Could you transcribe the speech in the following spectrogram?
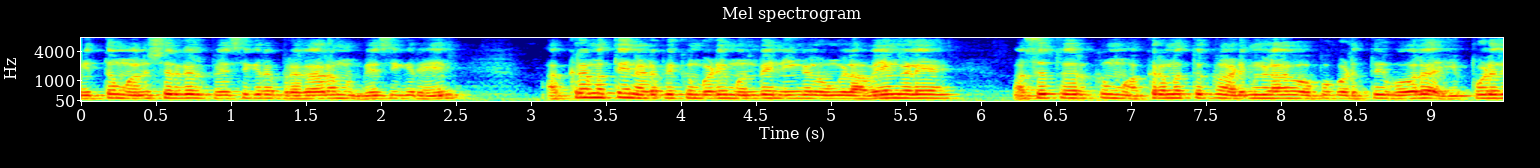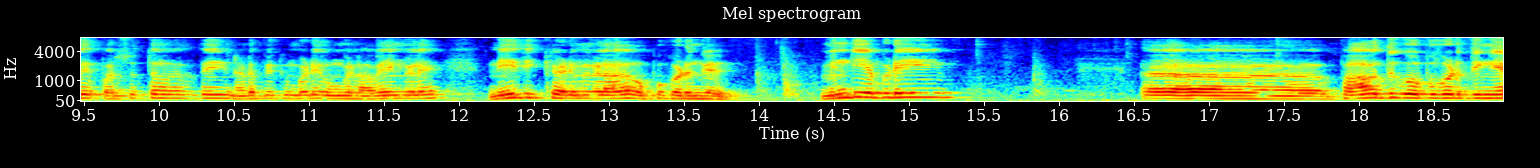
மித்தம் மனுஷர்கள் பேசுகிற பிரகாரம் பேசுகிறேன். அக்கிரமத்தை நடப்பிக்கும்படி முன்பே நீங்கள் உங்கள் அவயங்களை அசுத்தத்திற்கும் அக்கிரமத்துக்கும் அடிமைகளாக ஒப்பு கொடுத்து போல இப்பொழுது பரிசுத்தத்தை நடப்பிக்கும்படி உங்கள் அவயங்களை நீதிக்கு அடிமைகளாக ஒப்பு கொடுங்கள் மிந்தி எப்படி பாவத்துக்கு ஒப்பு கொடுத்தீங்க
